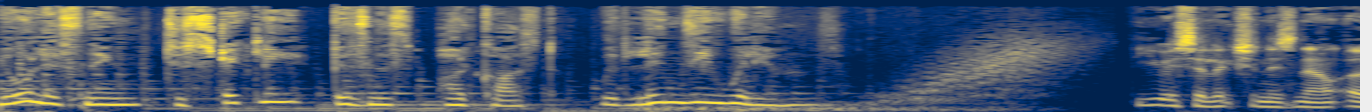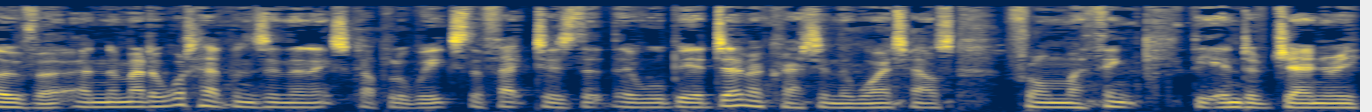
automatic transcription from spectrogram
You're listening to Strictly Business Podcast with Lindsay Williams. The US election is now over, and no matter what happens in the next couple of weeks, the fact is that there will be a Democrat in the White House from, I think, the end of January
